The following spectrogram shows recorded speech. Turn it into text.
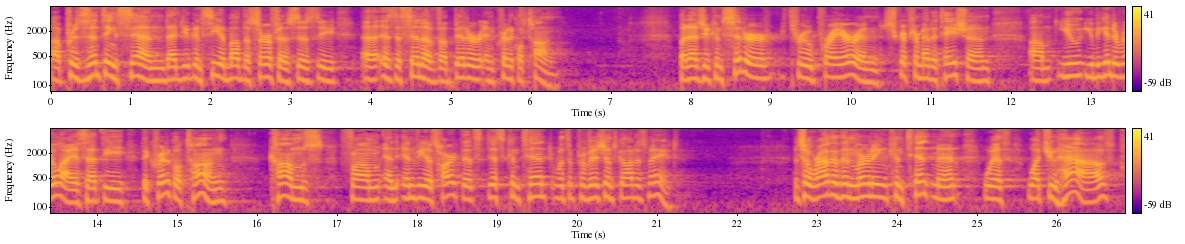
uh, presenting sin that you can see above the surface is the, uh, is the sin of a bitter and critical tongue. But as you consider through prayer and scripture meditation, um, you, you begin to realize that the, the critical tongue comes from an envious heart that's discontent with the provisions God has made. And so rather than learning contentment with what you have,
